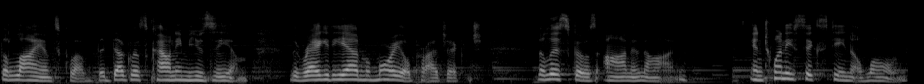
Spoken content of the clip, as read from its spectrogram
The Lions Club, the Douglas County Museum, the Raggedy Ann Memorial Project, the list goes on and on. In 2016 alone,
